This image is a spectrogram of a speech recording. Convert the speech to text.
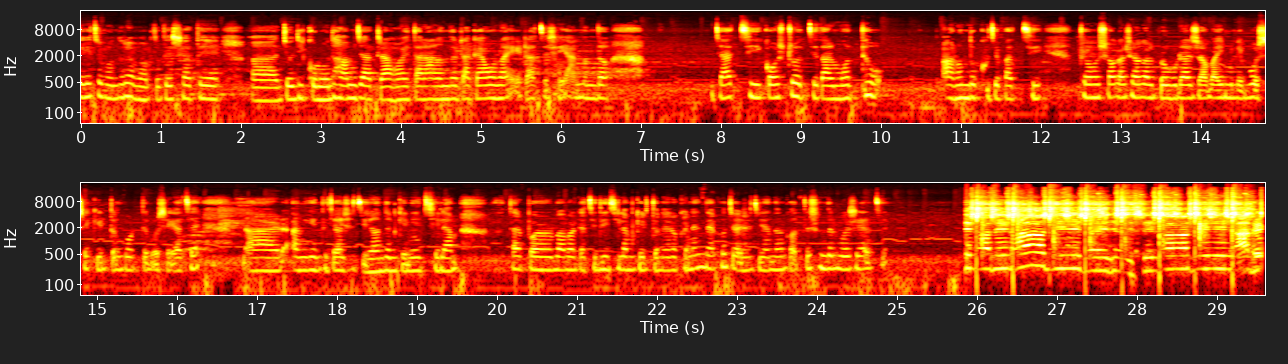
দেখেছ বন্ধুরা ভক্তদের সাথে যদি কোনো ধাম যাত্রা হয় তার আনন্দটা কেমন হয়? এটা হচ্ছে সেই আনন্দ। যাচ্ছি কষ্ট হচ্ছে তার মধ্যেও। আনন্দ খুঁজে পাচ্ছি। তো সকাল সকাল প্রভুরা সবাই মিলে বসে কীর্তন করতে বসে গেছে। আর আমি কিন্তু জয় সচিরঞ্জনকে নিয়েছিলাম। তারপর বাবার কাছে দিয়েছিলাম কীর্তনের ওখানে। দেখো জয় সচিরঞ্জন কত সুন্দর বসে আছে। রাধে রাধে জয় জয় শ্রী রাধে। রাধে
